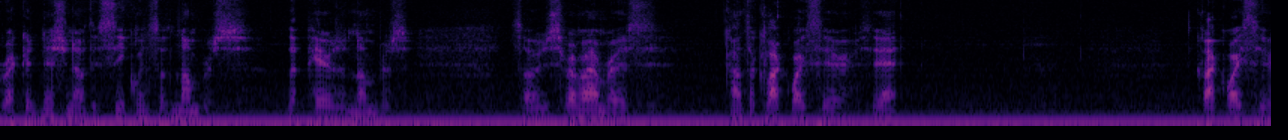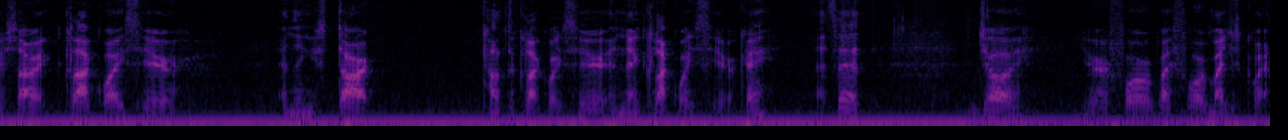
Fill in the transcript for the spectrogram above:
recognition of the sequence of numbers, the pairs of numbers. So just remember it's counterclockwise here, see it? Clockwise here, sorry, clockwise here and then you start counterclockwise here and then clockwise here, okay? That's it. Enjoy your 4x4 magic square.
